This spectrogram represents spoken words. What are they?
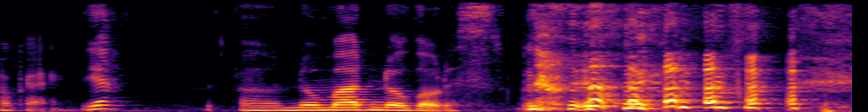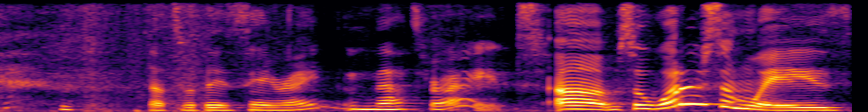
okay. Yeah. Um, no mud, no lotus. That's what they say, right? That's right. Um, so, what are some ways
